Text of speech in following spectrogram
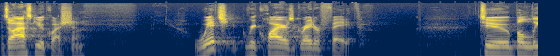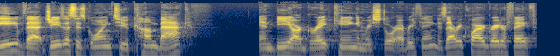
And so I ask you a question Which requires greater faith? To believe that Jesus is going to come back and be our great king and restore everything? Does that require greater faith?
